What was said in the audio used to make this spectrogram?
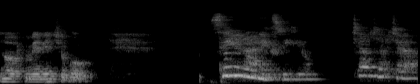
not manageable. See you in our next video. Ciao, ciao, ciao.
